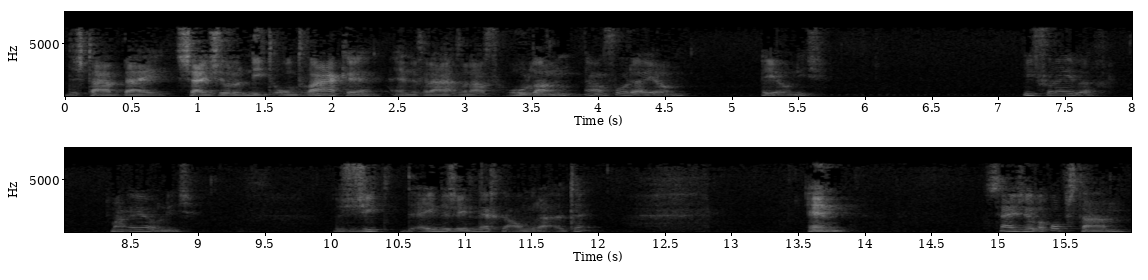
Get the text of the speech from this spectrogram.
Er staat bij, zij zullen niet ontwaken. En de vraag vanaf, hoe lang? Nou, voor de eon. Eonisch. Niet voor eeuwig, maar eonisch. Dus je ziet, de ene zin legt de andere uit. Hè? En zij zullen opstaan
